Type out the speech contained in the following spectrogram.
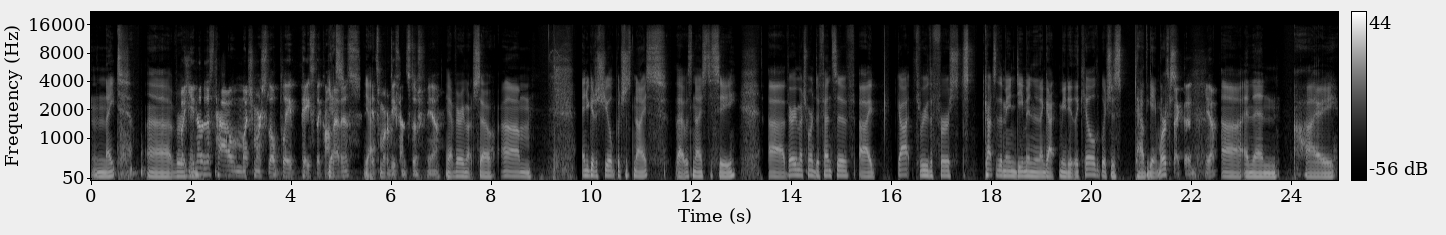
night uh, But you noticed how much more slow play paced the combat Yes. is? Yeah. It's more defensive, yeah. Yeah, very much so. Um, and you get a shield, which is nice. That was nice to see. Uh, very much more defensive. I got through the first, got to the main demon, and I got immediately killed, which is how the game works. Expected. Yep. Uh, and then I,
